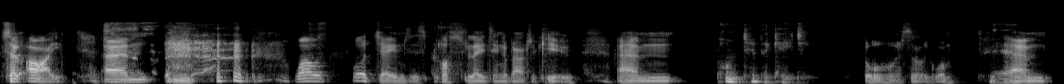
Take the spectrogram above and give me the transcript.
So I, um, while while James is postulating about a Q, um, Pontificating. oh, that's another one. Yeah. Um,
